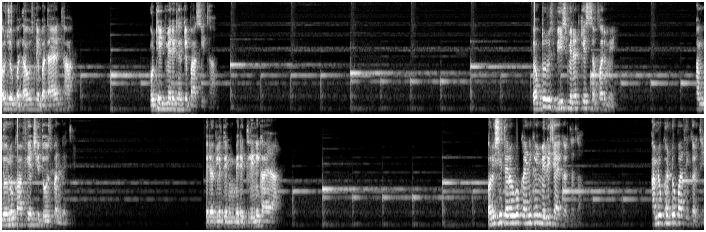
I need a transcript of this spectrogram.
और जो पता उसने बताया था, वो ठीक मेरे घर के पास ही था। डॉक्टर उस 20 मिनट के सफ़र में हम दोनों काफ़ी अच्छे दोस्त बन गए थे। फिर अगले दिन मेरे क्लिनिक आया। और इसी तरह वो कहीं ना कहीं मिल ही जाया करता था। हम लोग घंटों बात ही। करते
